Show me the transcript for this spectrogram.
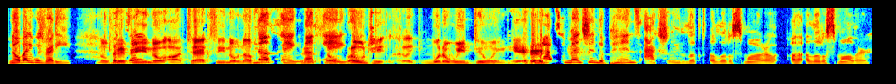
Nobody was ready. no but Vivi, then- no odd taxi, no nothing. Nothing. Nothing. No Bojji. Like, what are we doing here? Not to mention the pins actually looked a little smaller. A, a little smaller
